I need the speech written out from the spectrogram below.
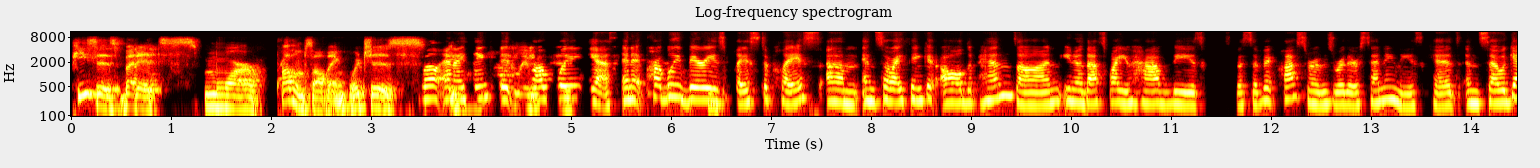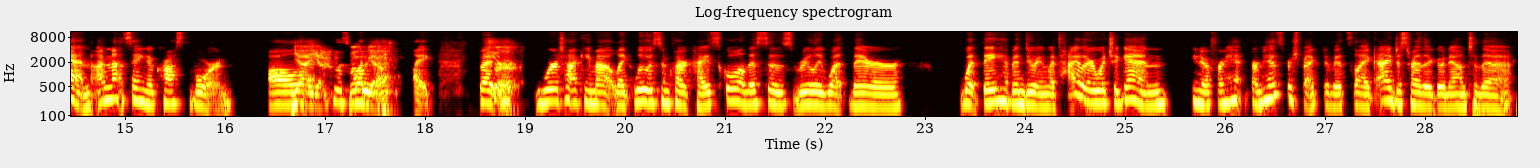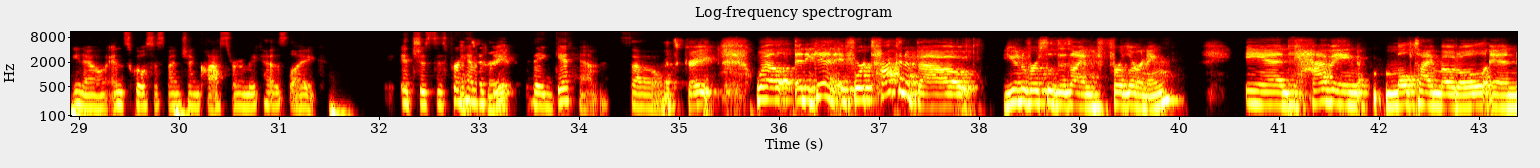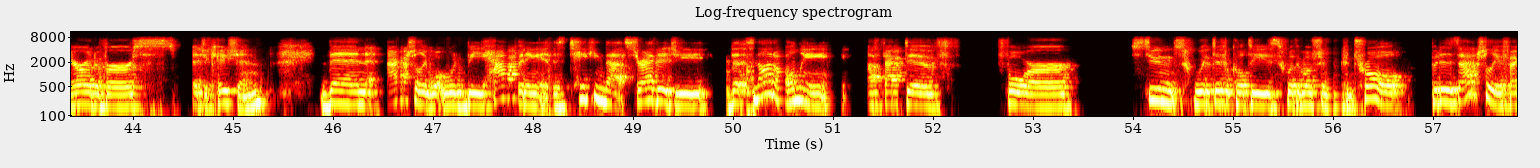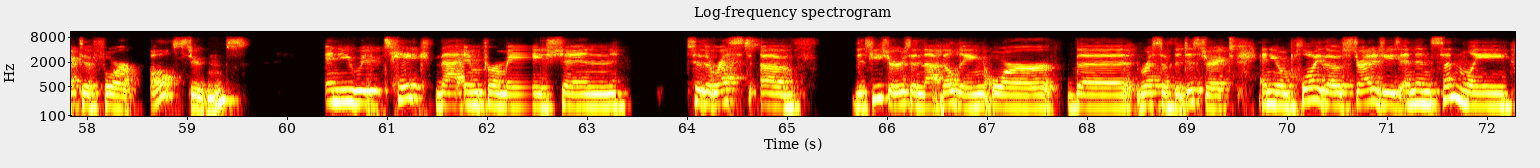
pieces, but it's more problem solving, which is well. And I think it probably yes, and it probably varies place to place. Um, and so I think it all depends on you know that's why you have these specific classrooms where they're sending these kids. And so again, I'm not saying across the board. All yeah, yeah, oh, yeah. like, but sure. we're talking about like Lewis and Clark High School. This is really what they're what they have been doing with Tyler, which again you know, for him, from his perspective, it's like, I just rather go down to the, you know, in school suspension classroom because like, it's just for That's him, they, they get him. So that's great. Well, and again, if we're talking about universal design for learning and having multimodal and neurodiverse education, then actually what would be happening is taking that strategy that's not only effective for students with difficulties with emotion control, but it is actually effective for all students. And you would take that information to the rest of the teachers in that building or the rest of the district, and you employ those strategies, and then suddenly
